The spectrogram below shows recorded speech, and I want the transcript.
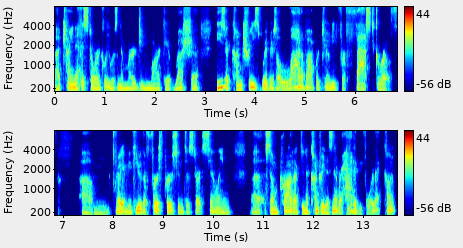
uh, China historically was an emerging market, Russia. These are countries where there's a lot of opportunity for fast growth um, right? I mean, if you're the first person to start selling uh, some product in a country that's never had it before, that com-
